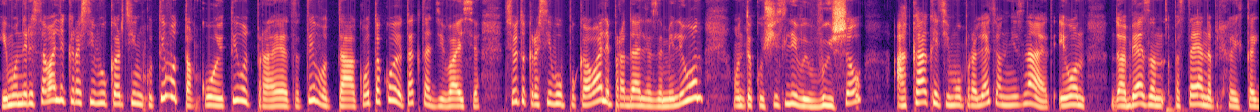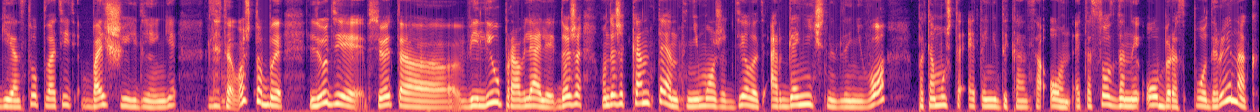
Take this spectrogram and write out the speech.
Ему нарисовали красивую картинку, ты вот такой, ты вот про это, ты вот так, вот такое, так-то одевайся. Все это красиво упаковали, продали за миллион, он такой счастливый вышел, а как этим управлять, он не знает. И он обязан постоянно приходить к агентству, платить большие деньги для того, чтобы люди все это вели, управляли. Даже, он даже контент не может делать органичный для него, потому что это не до конца он. Это созданный образ под рынок,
